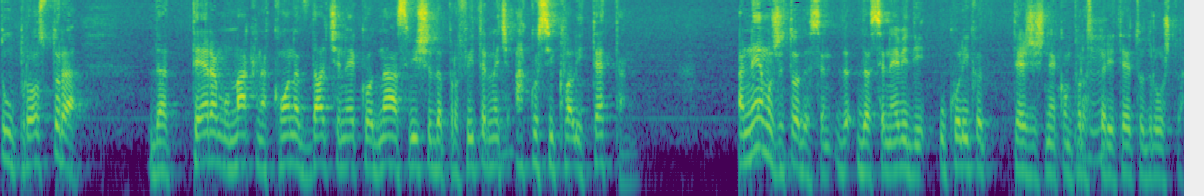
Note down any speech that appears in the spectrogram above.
tu prostora da teramo mak na konac, da li će neko od nas više da profitira, neće, ako si kvalitetan. A ne može to da se, da, da se ne vidi ukoliko težiš nekom prosperitetu društva.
